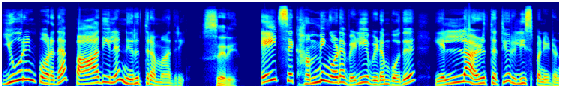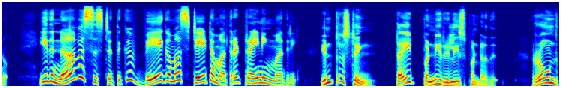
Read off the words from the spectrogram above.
யூரின் போறத பாதியில நிறுத்துற மாதிரி. சரி. எயிட் செக் ஹம்மிங்கோட வெளியே விடும்போது எல்லா அழுத்தத்தையும் ரிலீஸ் பண்ணிடணும். இது நர்வஸ் சிஸ்டத்துக்கு வேகமா ஸ்டேட்டை மாத்திர ட்ரைனிங் மாதிரி. இன்ட்ரெஸ்டிங் டைட் பண்ணி ரிலீஸ் பண்றது. Round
